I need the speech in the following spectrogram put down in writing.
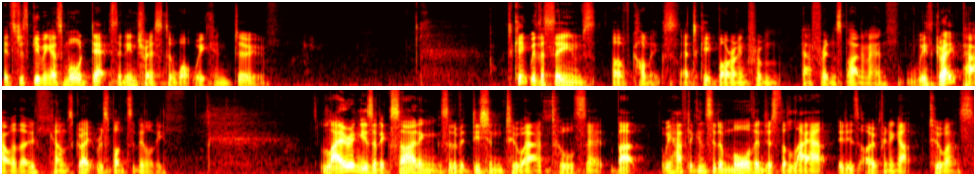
it's just giving us more depth and interest to what we can do. To keep with the themes of comics and to keep borrowing from our friend Spider-Man, with great power though comes great responsibility. Layering is an exciting sort of addition to our tool set, but we have to consider more than just the layout it is opening up to us.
